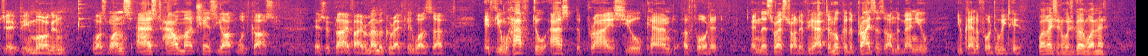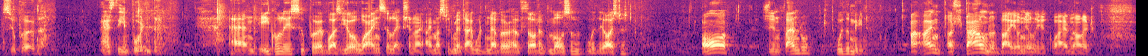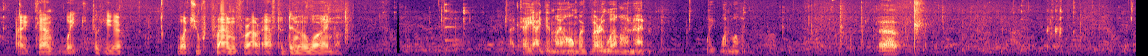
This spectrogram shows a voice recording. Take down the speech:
J.P. Morgan was once asked how much his yacht would cost. His reply, if I remember correctly, was, uh, if you have to ask the price, you can't afford it. In this restaurant, if you have to look at the prices on the menu, you can't afford to eat here. Well, listen, it was good, wasn't it? Superb. That's the important thing. And equally superb was your wine selection. I, I must admit, I would never have thought of Mosel with the oysters or Zinfandel with the meat. I, I'm astounded by your newly acquired knowledge. I can't wait to hear what you've planned for our after dinner wine. I tell you, I did my homework very well on that. Wait one moment. Uh,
